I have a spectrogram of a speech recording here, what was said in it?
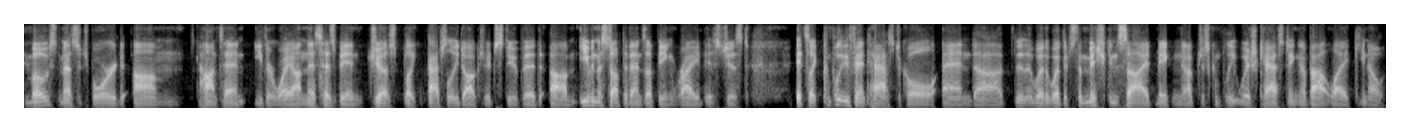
most message board um, content either way on this has been just like absolutely dog shit stupid. Um, even the stuff that ends up being right is just it's like completely fantastical and uh, whether whether it's the Michigan side making up just complete wish casting about like you know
